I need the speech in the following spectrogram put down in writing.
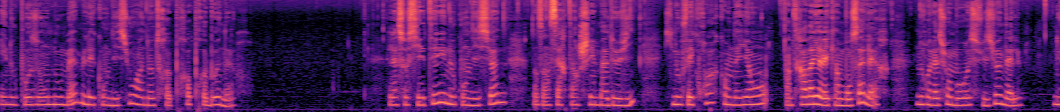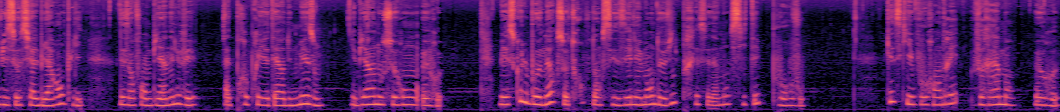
et nous posons nous-mêmes les conditions à notre propre bonheur. La société nous conditionne dans un certain schéma de vie qui nous fait croire qu'en ayant un travail avec un bon salaire, une relation amoureuse fusionnelle, une vie sociale bien remplie, des enfants bien élevés, être propriétaire d'une maison, eh bien nous serons heureux. Mais est-ce que le bonheur se trouve dans ces éléments de vie précédemment cités pour vous? Qu'est-ce qui vous rendrait vraiment heureux?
